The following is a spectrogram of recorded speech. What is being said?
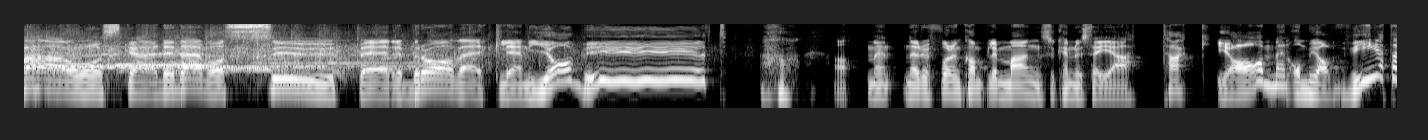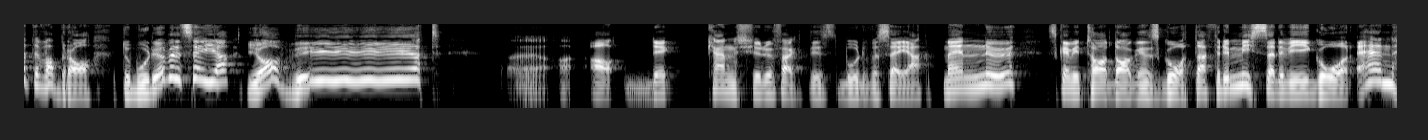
Wow, Oskar, det där var superbra verkligen. Jag vet! Ja, men när du får en komplimang så kan du säga tack. Ja, men om jag vet att det var bra, då borde jag väl säga jag vet. Eh, ja, det kanske du faktiskt borde få säga. Men nu ska vi ta dagens gåta, för det missade vi igår. En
